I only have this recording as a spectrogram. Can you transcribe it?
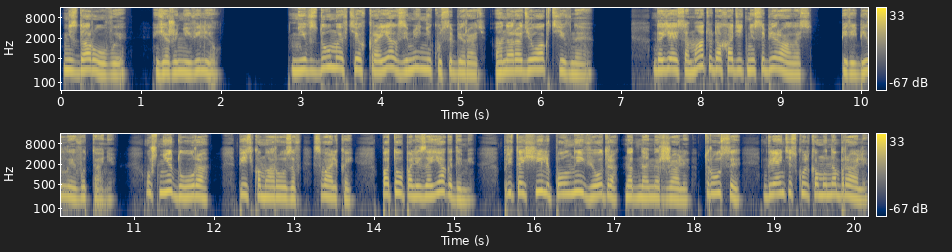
нездоровые. Я же не велел. Не вздумай в тех краях землянику собирать, она радиоактивная. Да я и сама туда ходить не собиралась, перебила его Таня. Уж не дура. Петька Морозов с Валькой потопали за ягодами, притащили полные ведра, над нами ржали. Трусы, гляньте, сколько мы набрали.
